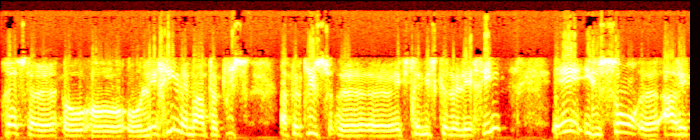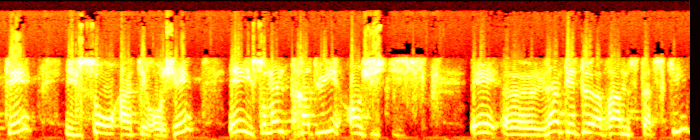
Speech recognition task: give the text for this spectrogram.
presque euh, au, au, même un peu plus, plus euh, extrémiste que le Léhi. Et ils sont euh, arrêtés, ils sont interrogés et ils sont même traduits en justice. Et l'un des deux, Abraham Stavsky,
